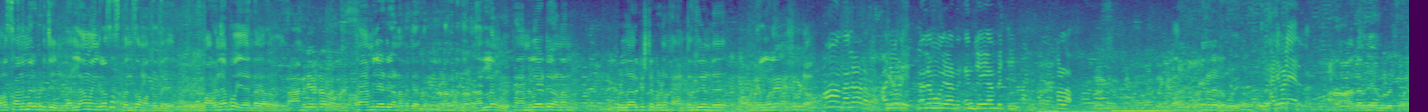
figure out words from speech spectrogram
അവസാനം വരെ പിടിച്ചിരുന്നു എല്ലാം ഭയങ്കര സസ്പെൻസാണ് മൊത്തത്തിൽ പറഞ്ഞാൽ പോയി എന്റെ കഥ പോയി. ഫാമിലി ആയിട്ട് കാണാൻ പറ്റിയല്ലോ നല്ല മൂവി ഫാമിലിയായിട്ട് കാണാൻ പിള്ളേർക്ക് ഇഷ്ടപ്പെടും. ഫാന്റസി ഉണ്ട്. ഇഷ്ടപ്പെട്ടോ? ആ നല്ല പടം അടിപൊളി. നല്ല മൂവിയാണ്. എൻജോയ് ചെയ്യാൻ പറ്റി. കൊള്ളാം. എങ്ങനെയുണ്ടായിരുന്നു മൂവി അടിപൊളിയായിരുന്നു. ആരുടെ അഭിനയം കൂടുതൽ ഇഷ്ടപ്പെട്ട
